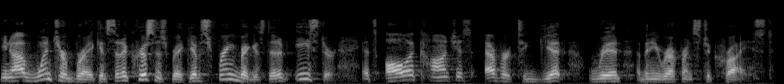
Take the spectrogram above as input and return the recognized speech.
You know, I have winter break instead of Christmas break. You have spring break instead of Easter. It's all a conscious effort to get rid of any reference to Christ.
